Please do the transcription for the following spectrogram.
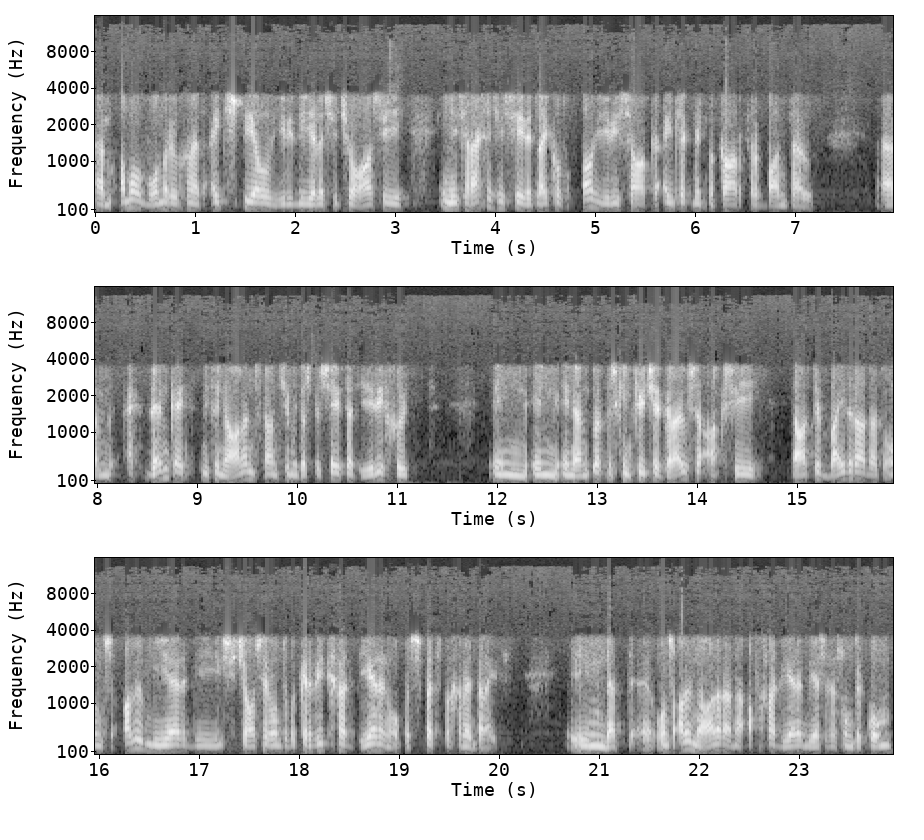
Um, Almal wonder hoe gaan dit uitspeel hierdie die hele situasie en jy's reg as jy sê dit lyk of al hierdie sake eintlik met mekaar verband hou. Ehm um, ek dink uit die finale instansie moet ons besef dat hierdie goed en en en dan ook miskien future growth se aksie daartoe bydra dat ons al hoe meer die situasie rondom 'n kredietgradering op 'n spits begin dryf en dat uh, ons al hoe nader aan 'n afgradering besig is om te kom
